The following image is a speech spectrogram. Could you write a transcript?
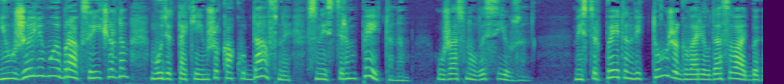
неужели мой брак с Ричардом будет таким же, как у Дафны с мистером Пейтоном? Ужаснулась Сьюзен. Мистер Пейтон ведь тоже говорил до свадьбы,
